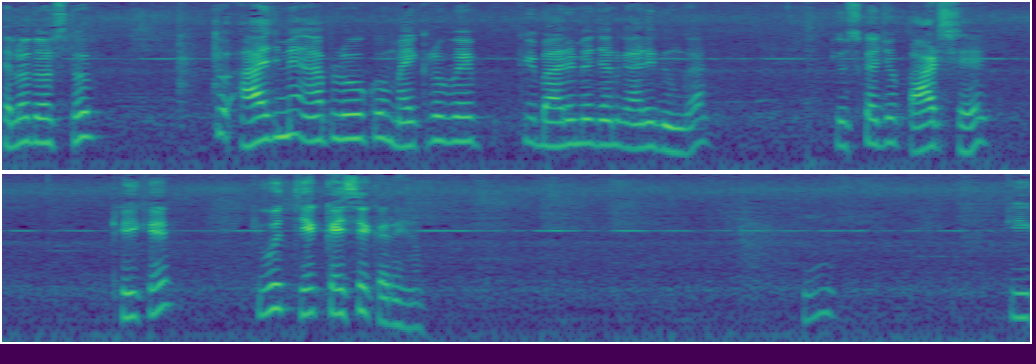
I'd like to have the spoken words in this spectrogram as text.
हेलो दोस्तों। तो आज मैं आप लोगों को माइक्रोवेव के बारे में जानकारी दूँगा कि उसका जो पार्ट्स है ठीक है कि वो चेक कैसे करें हम। हम्म, कि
